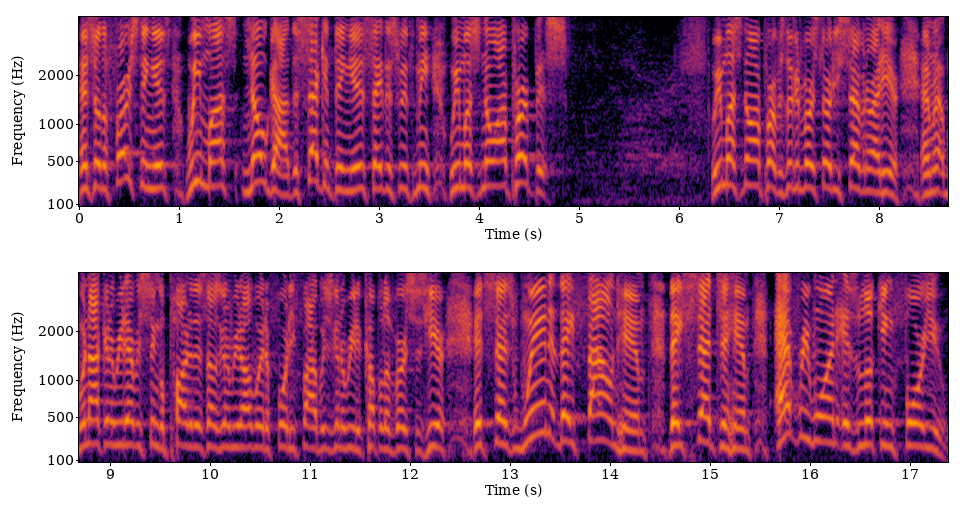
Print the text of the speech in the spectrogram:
And so the first thing is we must know God. The second thing is, say this with me, we must know our purpose. We must know our purpose. Look at verse 37 right here. And we're not going to read every single part of this. I was going to read all the way to 45. We're just going to read a couple of verses here. It says, When they found him, they said to him, Everyone is looking for you.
